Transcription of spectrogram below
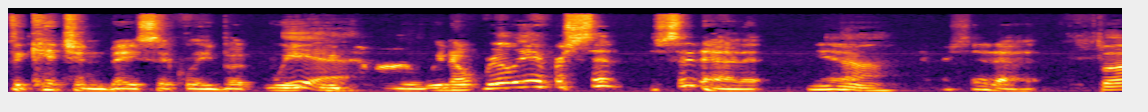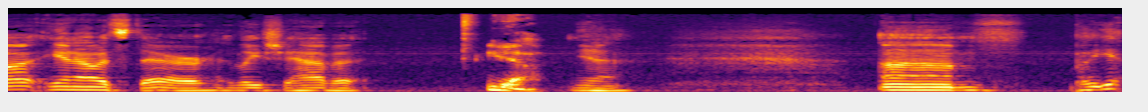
the kitchen basically, but we we, never, we, don't really ever sit sit at it. Yeah, no. never sit at it. But you know, it's there. At least you have it. Yeah, yeah. Um, but yeah,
